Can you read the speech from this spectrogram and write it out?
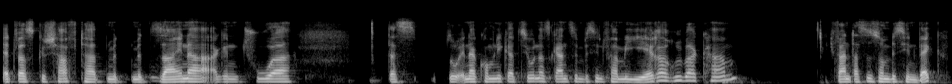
etwas geschafft hat mit, mit seiner Agentur, dass so in der Kommunikation das Ganze ein bisschen familiärer rüberkam. Ich fand, das ist so ein bisschen weg.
